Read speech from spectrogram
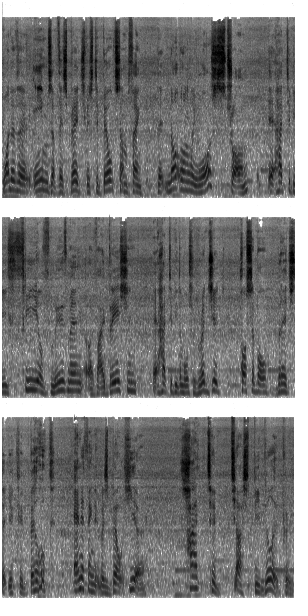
One of the aims of this bridge was to build something that not only was strong, it had to be free of movement or vibration. It had to be the most rigid possible bridge that you could build. Anything that was built here had to just be bulletproof.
